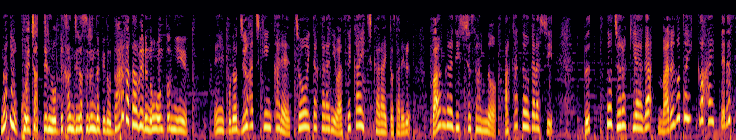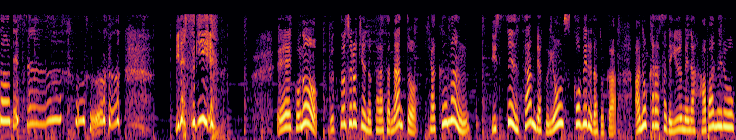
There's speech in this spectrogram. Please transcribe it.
何を超えちゃってるのって感じがするんだけど、誰が食べるの？本当に。えー、この18金カレー、超板からには世界一辛いとされるバングラディッシュ産の赤唐辛子、ぶっとジョロキアが丸ごと1個入ってるそうです。入れすぎ えー、このぶっとジョロキアの辛さなんと100万1304スコビルだとか、あの辛さで有名なハバネロ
